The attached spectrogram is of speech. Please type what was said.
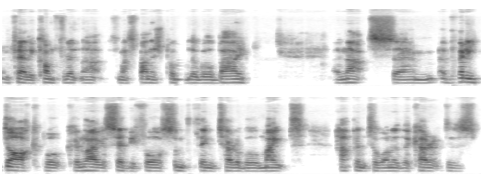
am fairly confident that my Spanish publisher will buy and that's um, a very dark book. And like I said before, something terrible might happen to one of the characters.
